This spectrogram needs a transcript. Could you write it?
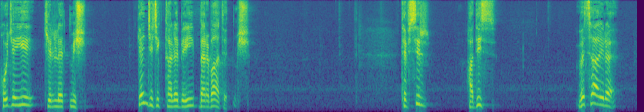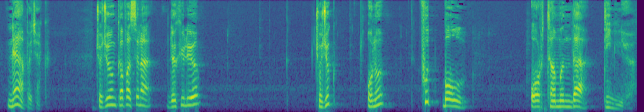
hocayı kirletmiş, gencecik talebeyi berbat etmiş. Tefsir, hadis vesaire ne yapacak? Çocuğun kafasına dökülüyor. Çocuk onu futbol ortamında dinliyor.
